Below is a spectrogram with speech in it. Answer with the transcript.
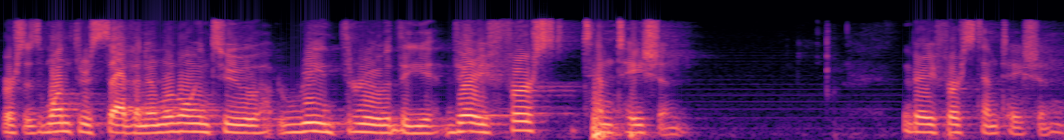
verses 1 through 7, and we're going to read through the very first temptation. The very first temptation.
